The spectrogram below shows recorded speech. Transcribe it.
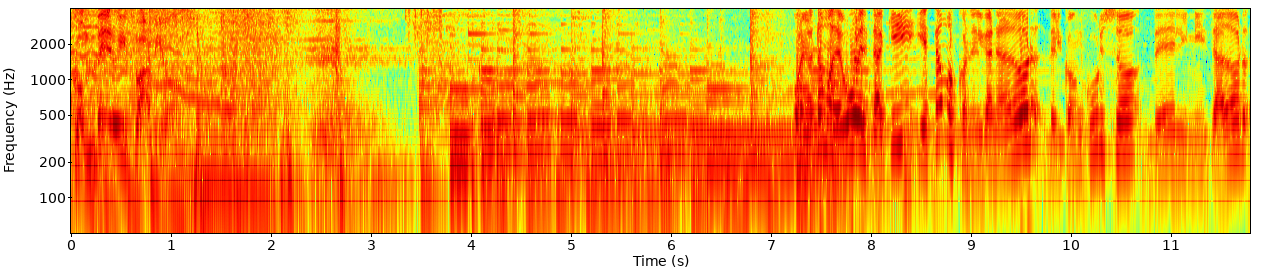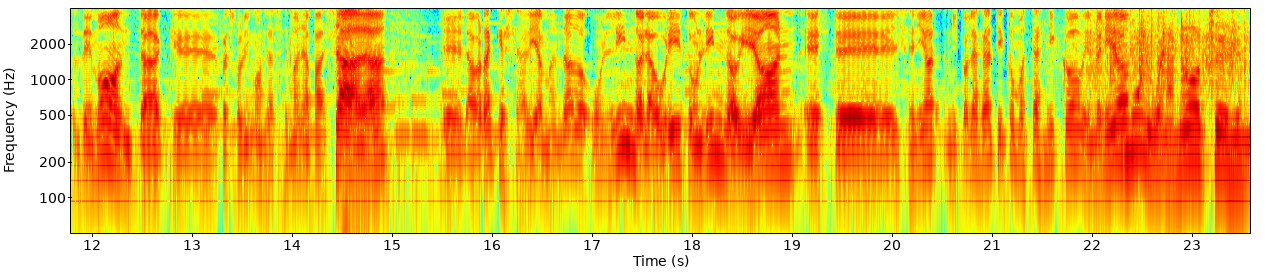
Con Vero y Fabio. Bueno, estamos de vuelta aquí y estamos con el ganador del concurso del imitador de Monta que resolvimos la semana pasada. Eh, la verdad que se había mandado un lindo laurito, un lindo guion. Este, el señor Nicolás Gatti, ¿cómo estás, Nico? Bienvenido. Muy buenas noches, bien-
